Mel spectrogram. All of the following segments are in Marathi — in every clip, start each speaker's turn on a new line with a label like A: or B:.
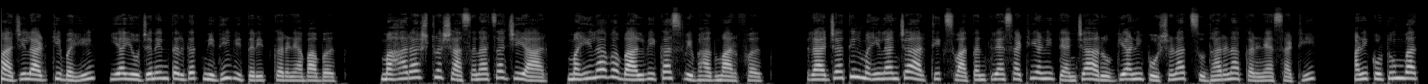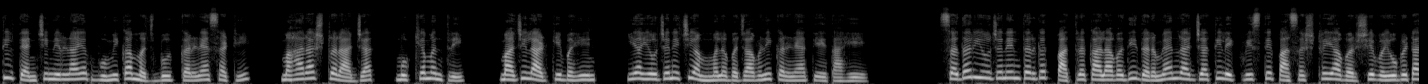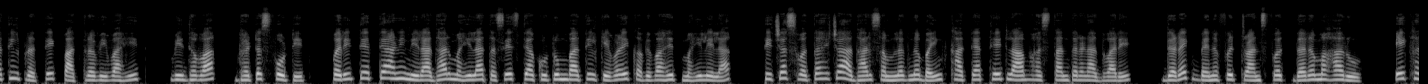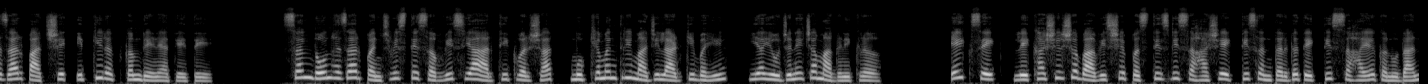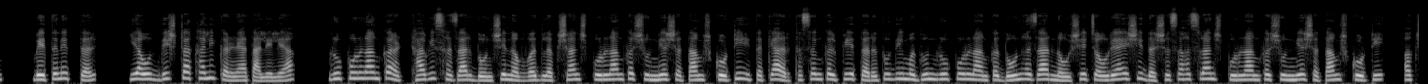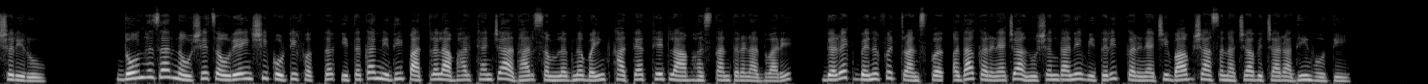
A: माझी लाडकी बहीण या योजनेंतर्गत निधी वितरित करण्याबाबत महाराष्ट्र शासनाचा जी आर महिला व बालविकास विभागमार्फत राज्यातील महिलांच्या आर्थिक स्वातंत्र्यासाठी आणि त्यांच्या आरोग्य आणि पोषणात सुधारणा करण्यासाठी आणि कुटुंबातील त्यांची निर्णायक भूमिका मजबूत करण्यासाठी महाराष्ट्र राज्यात मुख्यमंत्री माझी लाडकी बहीण या योजनेची अंमलबजावणी करण्यात येत आहे. सदर योजनेंतर्गत पात्र कालावधी दरम्यान राज्यातील एकवीस ते पासष्ट या वर्षे वयोगटातील प्रत्येक पात्र विवाहित विधवा घटस्फोटित परित्यक्त्या आणि निराधार महिला तसेच त्या कुटुंबातील केवळ एक अविवाहित महिलेला तिच्या स्वतःच्या आधार संलग्न बँक खात्यात थेट लाभ हस्तांतरणाद्वारे डायरेक्ट बेनिफिट ट्रान्सफर दरमहा रु एक हजार पाचशे इतकी रक्कम देण्यात येते. सन दोन हजार पंचवीस ते सव्वीस या आर्थिक वर्षात मुख्यमंत्री माझी लाडकी बहीण या योजनेच्या मागणी क्र एक सेक लेखाशीर्ष बावीसशे पस्तीस डी सहाशे एकतीस अंतर्गत एकतीस सहाय्यक अनुदान वेतनेत्तर या उद्दिष्टाखाली करण्यात आलेल्या रु पूर्णांक अठ्ठावीस हजार दोनशे नव्वद लक्षांश पूर्णांक शून्य शतांश कोटी इतक्या अर्थसंकल्पीय तरतुदीमधून रु पूर्णांक दोन हजार नऊशे चौऱ्याऐंशी दशसहस्रांश पूर्णांक शून्य शतांश कोटी अक्षरी रु. दोन हजार नऊशे चौऱ्याऐंशी कोटी फक्त इतका निधी पात्र लाभार्थ्यांच्या आधार संलग्न बँक खात्यात थेट लाभ हस्तांतरणाद्वारे डायरेक्ट बेनिफिट ट्रान्सफर अदा करण्याच्या अनुषंगाने वितरित करण्याची बाब शासनाच्या विचाराधीन होती.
